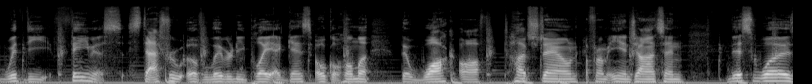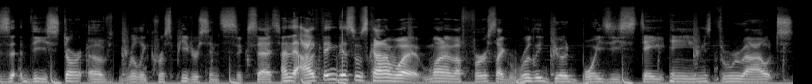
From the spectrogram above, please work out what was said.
with the famous Statue of Liberty play against Oklahoma, the walk-off touchdown from Ian Johnson. This was the start of really Chris Petersen's success. And I think this was kind of what one of the first like really good Boise State teams throughout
